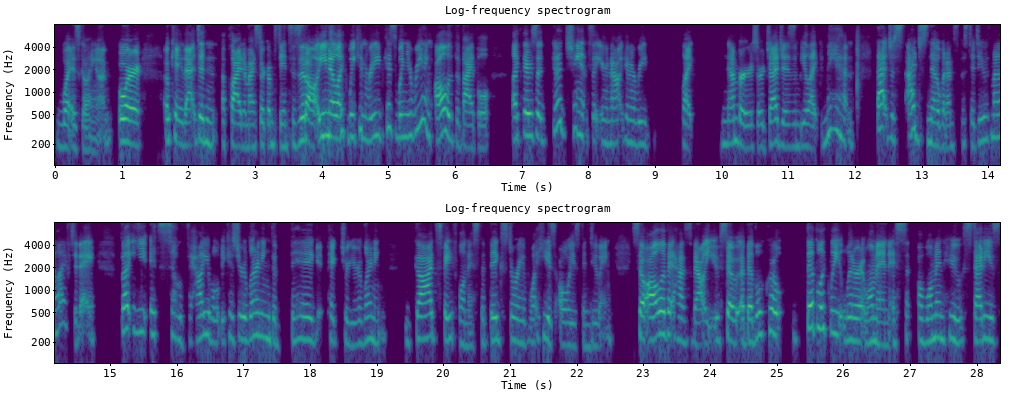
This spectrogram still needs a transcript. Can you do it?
what is going on. Or, okay, that didn't apply to my circumstances at all. You know, like we can read, because when you're reading all of the Bible, like there's a good chance that you're not going to read like numbers or judges and be like man that just i just know what i'm supposed to do with my life today but you, it's so valuable because you're learning the big picture you're learning god's faithfulness the big story of what he has always been doing so all of it has value so a biblical biblically literate woman is a woman who studies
